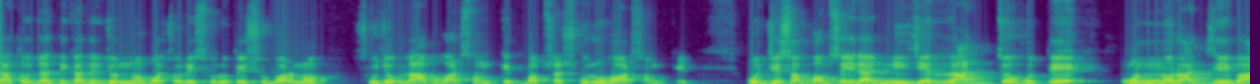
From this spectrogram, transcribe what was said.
জাতক জাতিকাদের জন্য বছরের শুরুতে সুবর্ণ সুযোগ লাভ হওয়ার সংকেত, ব্যবসা শুরু হওয়ার সংকেত। ও যেসব ব্যবসায়ীরা নিজের রাজ্য হতে অন্য রাজ্যে বা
